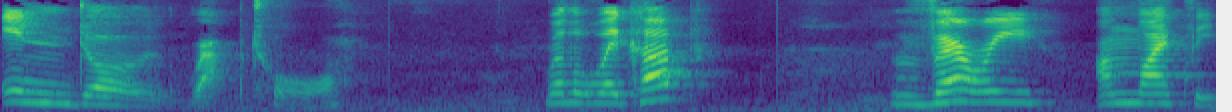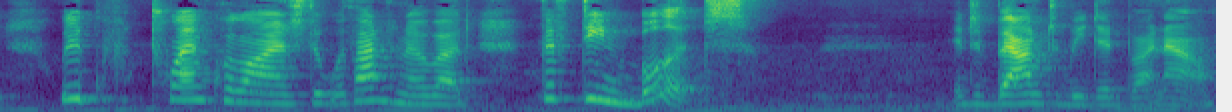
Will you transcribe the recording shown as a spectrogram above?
Indoraptor. Will it wake up? Very unlikely. We tranquilized it with, I don't know, about 15 bullets. It's bound to be dead by now.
